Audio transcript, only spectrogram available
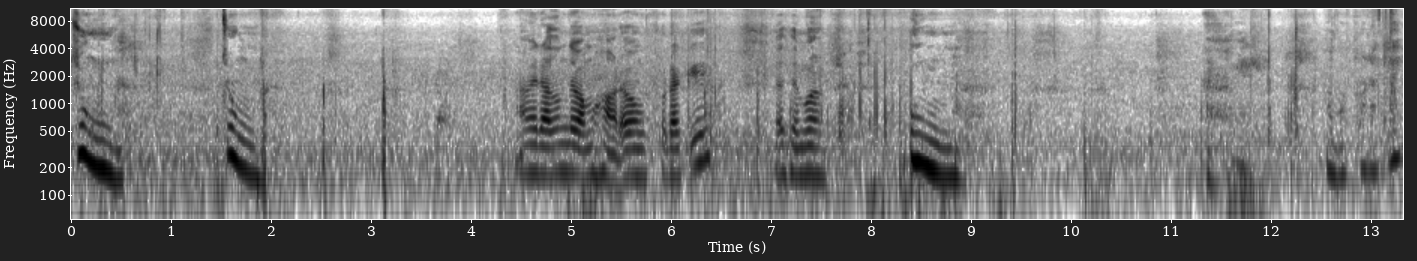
¡Chum! ¡Chum! A ver a dónde vamos ahora, vamos por aquí hacemos ¡pum! Vamos por aquí.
